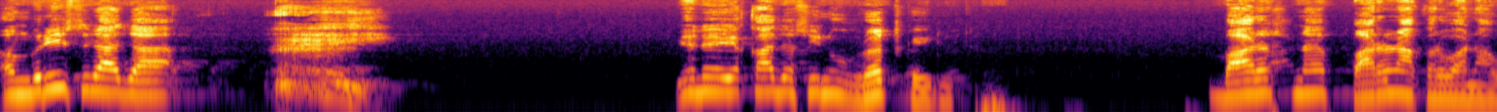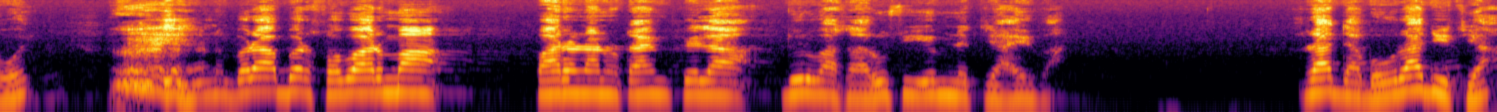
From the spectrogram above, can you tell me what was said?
અમરીશ રાજા એને એકાદશીનું વ્રત કર્યું બારસને પારણા કરવાના હોય, અને બરાબર સવારમાં પારણાનો ટાઈમ પહેલાં દુર્વાસા ઋષિ એમને ત્યાં આવ્યા. રાજા બહુ રાજી થયા.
